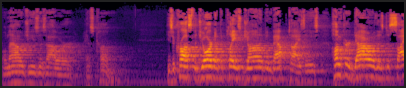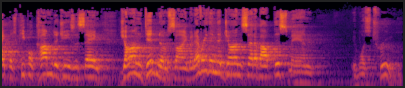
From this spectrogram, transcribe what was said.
Well, now Jesus' hour has come. He's across the Jordan at the place John had been baptized, and he's hunkered down with his disciples. People come to Jesus saying, John did no sign, but everything that John said about this man, it was true.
